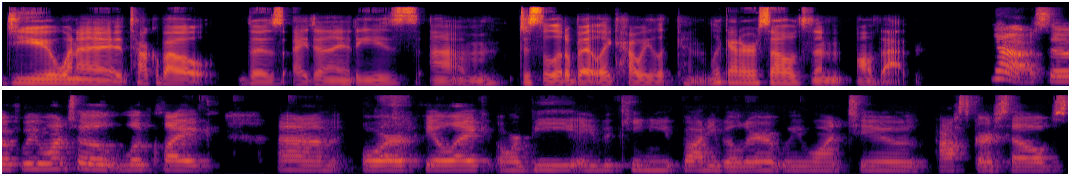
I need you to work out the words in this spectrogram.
do you want to talk about those identities um, just a little bit like how we can look at ourselves and all that yeah. So if we want to look like um, or feel like or be a bikini bodybuilder, we want to ask ourselves,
